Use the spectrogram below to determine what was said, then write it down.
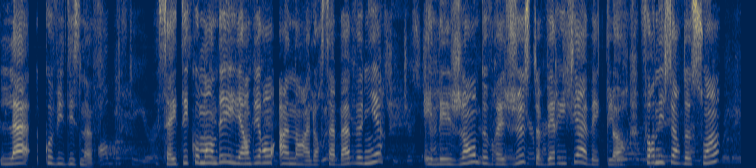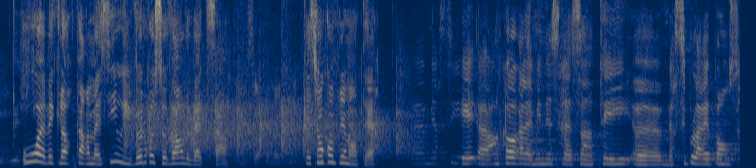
la COVID-19. Ça a été commandé il y a environ un an, alors ça va venir et les gens devraient juste vérifier avec leur fournisseur de soins ou avec leur pharmacie où ils veulent recevoir le vaccin. Question complémentaire. Euh, encore à la ministre de la Santé. Euh, merci pour la réponse.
